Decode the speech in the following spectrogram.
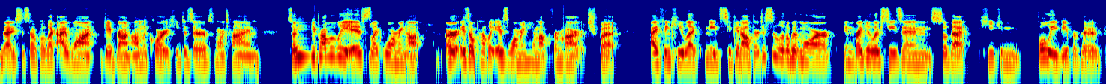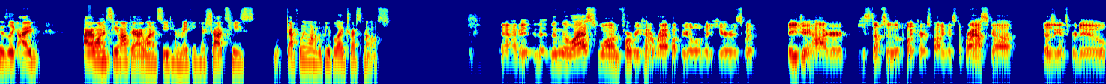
Mady Sissoko. Like I want Gabe Brown on the court. He deserves more time. So he probably is like warming up, or Izzo probably is warming him up for March, but I think he like needs to get out there just a little bit more in regular season so that he can fully be prepared. Because like I, I want to see him out there. I want to see him making his shots. He's definitely one of the people I trust most. Yeah, I mean, th- then the last one before we kind of wrap up here a little bit here is with AJ Hoggard. He steps into the point guard spot against Nebraska. Does against Purdue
